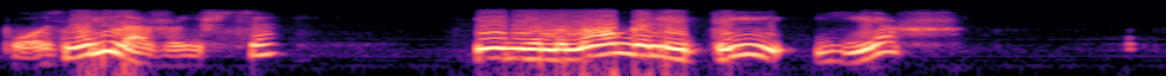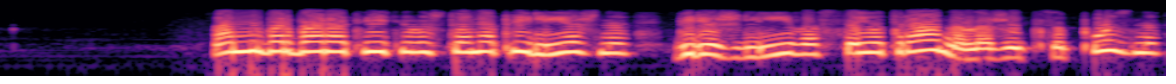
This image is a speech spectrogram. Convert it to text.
поздно ли ложишься?» И немного ли ты ешь? Анна-Барбара ответила, что она прилежна, бережлива, встает рано, ложится поздно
